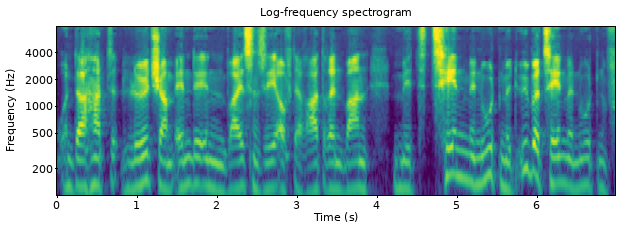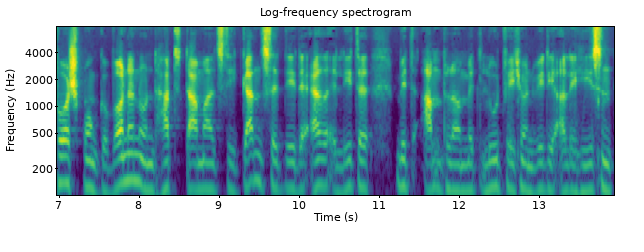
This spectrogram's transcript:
Und da hat Lötsch am Ende in Weißensee auf der Radrennbahn mit zehn Minuten, mit über zehn Minuten Vorsprung gewonnen und hat damals die ganze DDR-Elite mit Ampler, mit Ludwig und wie die alle hießen,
